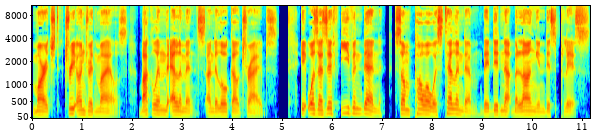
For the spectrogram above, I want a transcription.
marched 300 miles, battling the elements and the local tribes. It was as if even then some power was telling them they did not belong in this place.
